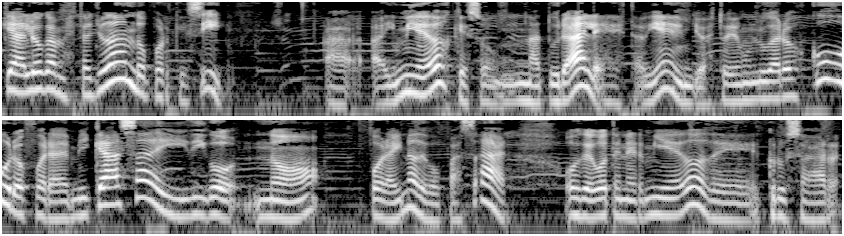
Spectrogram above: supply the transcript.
que algo que me está ayudando, porque sí, hay miedos que son naturales, está bien, yo estoy en un lugar oscuro, fuera de mi casa y digo, no, por ahí no debo pasar o debo tener miedo de cruzar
